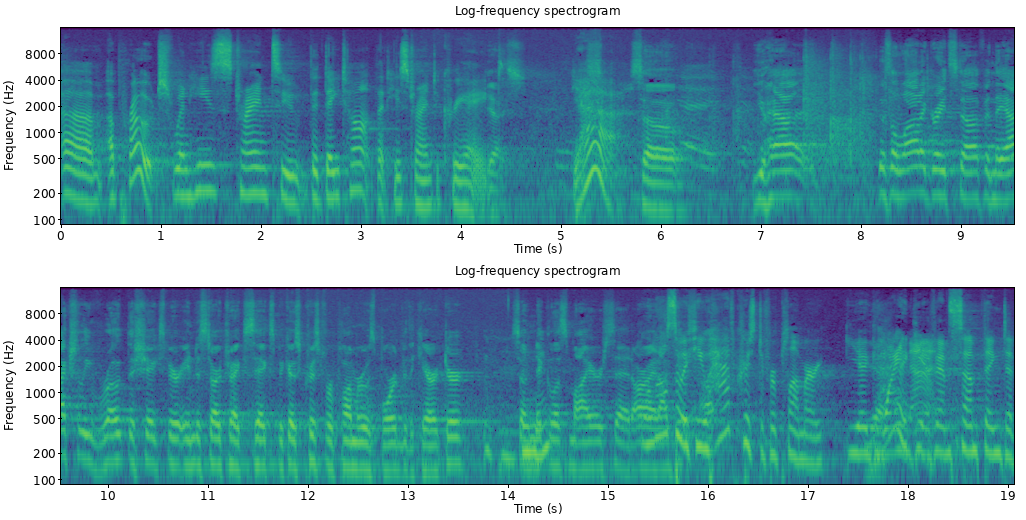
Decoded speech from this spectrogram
um, approach when he's trying to the détente that he's trying to create. Yes. Yeah. So you have there's a lot of great stuff, and they actually wrote the Shakespeare into Star Trek Six because Christopher Plummer was bored with the character. So Mhm. Nicholas Meyer said, "All right." well, I'll also, if you have Christopher Plummer, you Yeah. gotta give him something to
